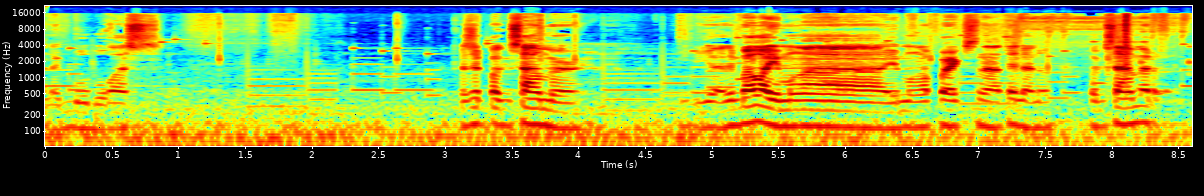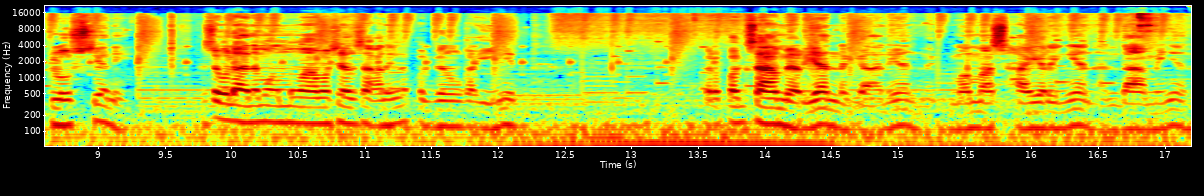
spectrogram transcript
nagbubukas. Kasi pag summer, yan, halimbawa yung mga yung mga parks natin ano, pag summer close yan eh. Kasi wala namang mamamasyal sa kanila pag ganun kainit. Pero pag summer yan, nag-ano yan, nagmamas hiring yan, ang dami yan.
